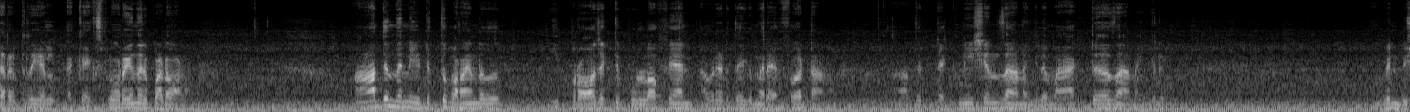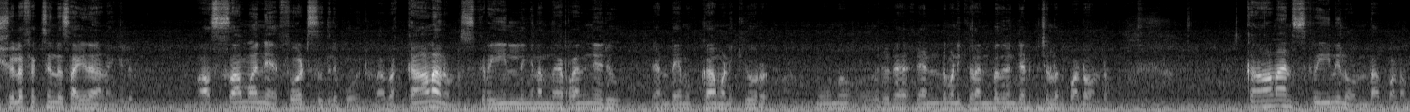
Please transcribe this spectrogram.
ടെറിട്ടറികൾ ഒക്കെ എക്സ്പ്ലോർ ചെയ്യുന്നൊരു പടമാണ്. ആദ്യം തന്നെ എടുത്തു പറയേണ്ടത് ഈ പ്രോജക്റ്റ് പുൾ ഓഫ് ചെയ്യാൻ അവരെടുത്തേക്കുന്ന ഒരു എഫേർട്ടാണ് അത് ടെക്നീഷ്യൻസ് ആണെങ്കിലും ആക്ടേഴ്സ് ആണെങ്കിലും ഈവൻ വിഷ്വൽ എഫക്ട്സിന്റെ സൈഡാണെങ്കിലും അസാമാന്യ എഫേർട്സ് ഇതിൽ പോയിട്ടുണ്ട്. അതൊക്കെ കാണാനുണ്ട്. സ്ക്രീനിൽ ഇങ്ങനെ നിറഞ്ഞൊരു രണ്ടേ മുക്കാൽ മണിക്കൂർ മൂന്ന് ഒരു രണ്ട് മണിക്കൂർ അൻപത് മിനിറ്റ് അടുപ്പിച്ചുള്ളൊരു പടമുണ്ട്. കാണാൻ സ്ക്രീനിലുണ്ട് ആ പടം.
